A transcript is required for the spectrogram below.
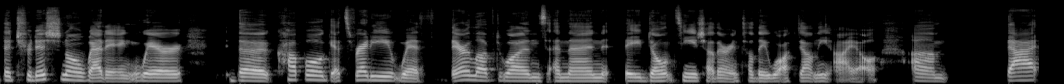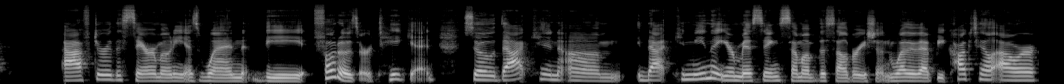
the traditional wedding where the couple gets ready with their loved ones and then they don't see each other until they walk down the aisle. Um, that after the ceremony is when the photos are taken. So that can um, that can mean that you're missing some of the celebration whether that be cocktail hour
